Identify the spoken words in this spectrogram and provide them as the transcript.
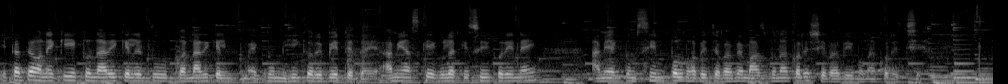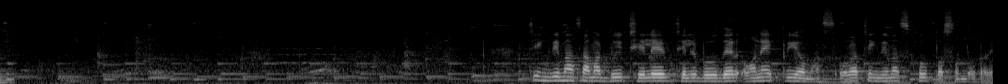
এটাতে অনেকেই একটু নারিকেলের দুধ বা নারিকেল একদম মিহি করে বেটে দেয়। আমি আজকে এগুলো কিছুই করি নাই। আমি একদম সিম্পলভাবে যেভাবে মাছ বোনা করে, সেভাবেই বোনা করেছি। চিংড়ি মাছ আমার দুই ছেলের ছেলের বউদের অনেক প্রিয় মাছ। ওরা চিংড়ি মাছ খুব পছন্দ করে।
